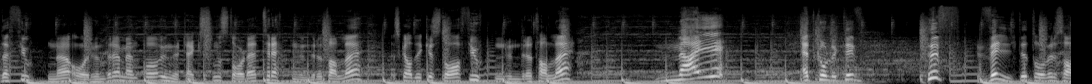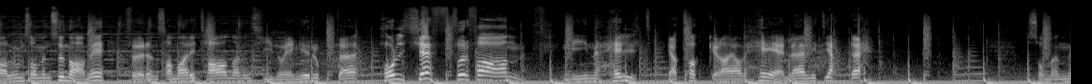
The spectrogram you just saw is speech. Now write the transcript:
det 14. århundre, men på underteksten står det 1300-tallet. Skal det ikke stå 1400-tallet? Nei! Et kollektiv huff veltet over salen som en tsunami, før en samaritan av en kinogjenger ropte 'Hold kjeft, for faen!' Min helt, jeg takker deg av hele mitt hjerte. Som en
